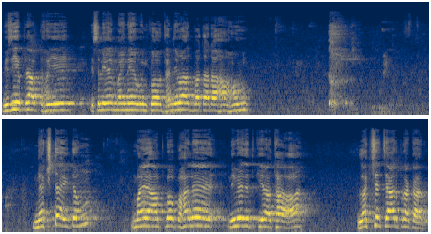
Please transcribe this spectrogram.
विजय प्राप्त हुई, इसलिए मैंने उनको धन्यवाद बता रहा हूँ। नेक्स्ट आइटम मैं आपको पहले निवेदित किया था लक्ष्य चार प्रकार।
